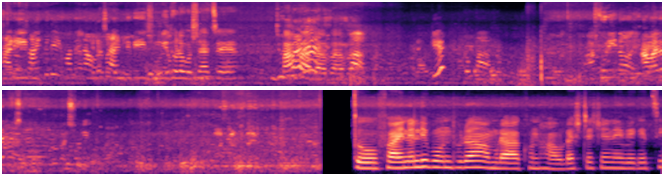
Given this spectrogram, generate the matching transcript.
হাড়ি সাইন দিদি ঝুড়ি ধরে বসে আছে। বাবা বাবা বাবা কি? আমাদের ভাষায় ছুরি তো ফাইনালি বন্ধুরা, আমরা এখন হাওড়া স্টেশনে নেমে গেছি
